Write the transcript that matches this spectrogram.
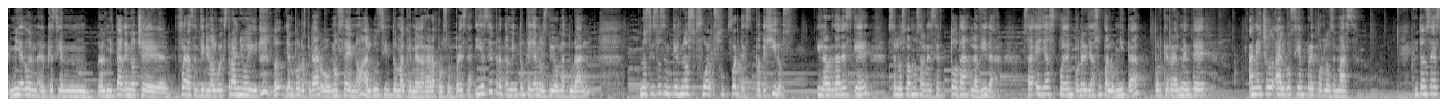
miedo en, eh, que si en a mitad de noche fuera a sentir yo algo extraño y oh, ya no puedo respirar o no sé, ¿no? Algún síntoma que me agarrara por sorpresa. Y ese tratamiento que ella nos dio natural, nos hizo sentirnos fuertes, protegidos. y la verdad es que se los vamos a agradecer toda la vida. O sea, ellas pueden poner ya su palomita porque realmente han hecho algo siempre por los demás. Entonces,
